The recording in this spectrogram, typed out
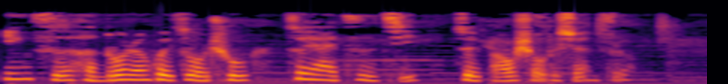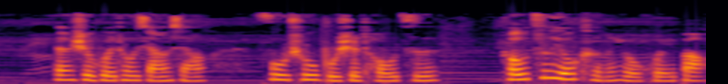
因此很多人会做出最爱自己、最保守的选择。但是回头想想，付出不是投资，投资有可能有回报，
